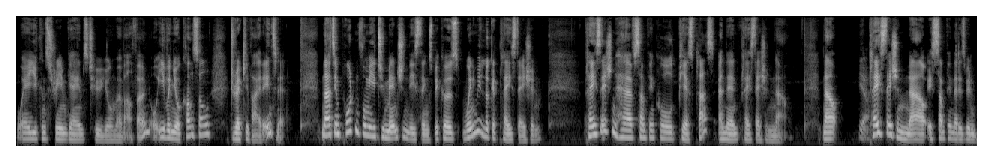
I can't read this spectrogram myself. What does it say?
where you can stream games to your mobile phone or even your console directly via the internet. Now, it's important for me to mention these things because when we look at PlayStation, PlayStation have something called PS Plus and then PlayStation Now. Now, Yeah. PlayStation Now is something that has been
